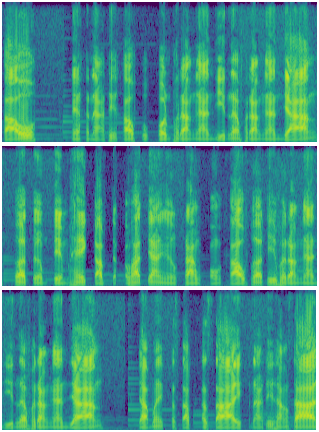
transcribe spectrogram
เขา ในขณะที่เขาฝึกฝนพลังงานหยินและพลังงานหยาง เพื่อเติมเต็มให้กับจักรพรรดิย่างเงินครามของเขา เพื่อที่พลังงานหยินและพลังงานหยาง จะไม่กระสับกระส่ายขณะที่ทั้งซาน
